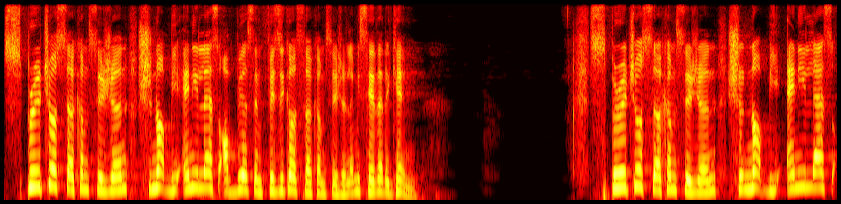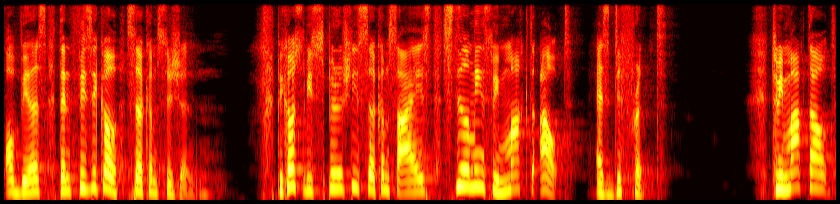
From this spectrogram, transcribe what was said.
spiritual circumcision should not be any less obvious than physical circumcision. Let me say that again. Spiritual circumcision should not be any less obvious than physical circumcision. Because to be spiritually circumcised still means to be marked out as different. To be marked out,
